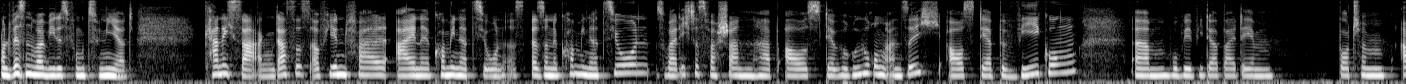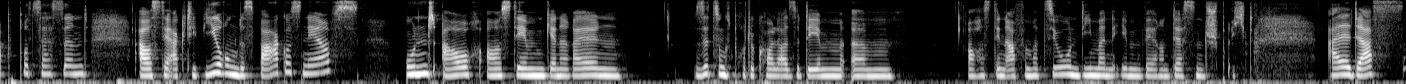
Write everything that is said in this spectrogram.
und wissen wollen, wie das funktioniert kann ich sagen, dass es auf jeden Fall eine Kombination ist. Also eine Kombination, soweit ich das verstanden habe, aus der Berührung an sich, aus der Bewegung, ähm, wo wir wieder bei dem Bottom-up-Prozess sind, aus der Aktivierung des Vagusnervs und auch aus dem generellen Sitzungsprotokoll, also dem ähm, auch aus den Affirmationen, die man eben währenddessen spricht. All das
